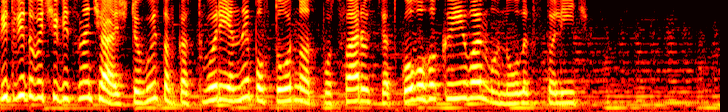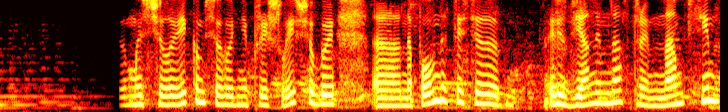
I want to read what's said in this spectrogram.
Відвідувачі відзначають, що виставка створює неповторну атмосферу святкового Києва минулих століть. Ми з чоловіком сьогодні прийшли, щоб е, наповнитися різдвяним настроєм. Нам всім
